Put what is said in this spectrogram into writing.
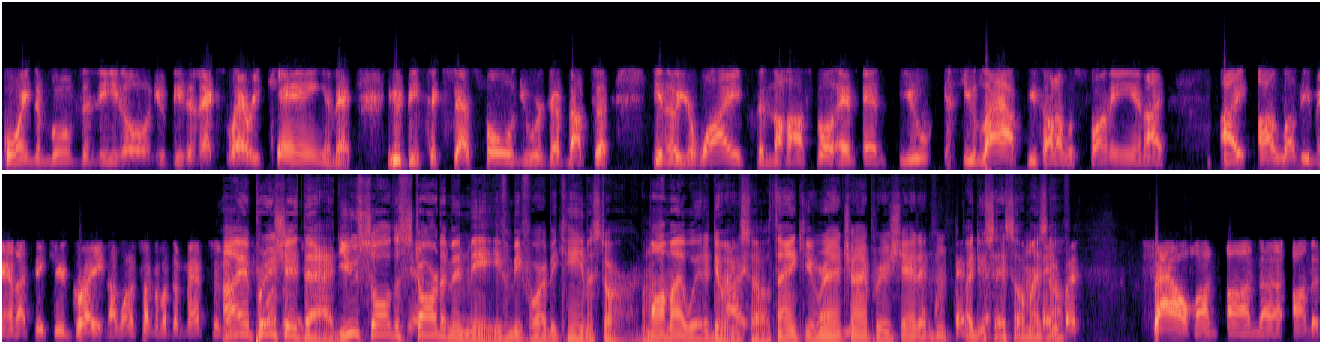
going to move the needle, and you'd be the next Larry King, and that you'd be successful, and you were about to, you know, your wife in the hospital, and and you you laughed, you thought I was funny, and I. I I love you, man. I think you're great. I want to talk about the Mets. And I appreciate that. You saw the stardom in me even before I became a star. I'm on my way to doing I- so. Thank you, Rich. I appreciate it. I do say so myself. Hey, but Sal, on on uh, on the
